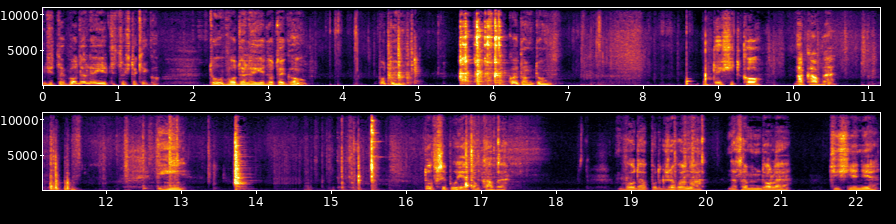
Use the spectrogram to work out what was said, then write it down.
gdzie tę wodę leję, czy coś takiego. Tu wodę leję do tego, potem wkładam tą te sitko na kawę i tu wsypuję tą kawę. Woda podgrzewana na samym dole, ciśnienie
